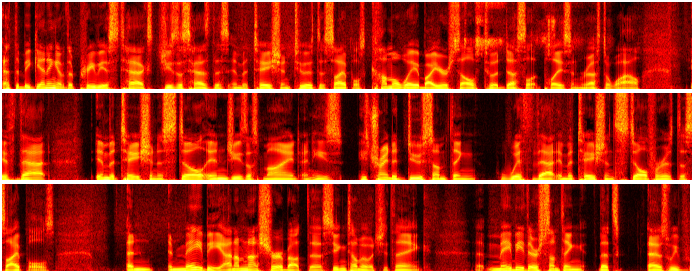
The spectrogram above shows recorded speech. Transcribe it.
at the beginning of the previous text, Jesus has this invitation to his disciples come away by yourselves to a desolate place and rest a while. If that invitation is still in Jesus' mind and he's he's trying to do something with that invitation still for his disciples. And and maybe, and I'm not sure about this. You can tell me what you think. Maybe there's something that's as we've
